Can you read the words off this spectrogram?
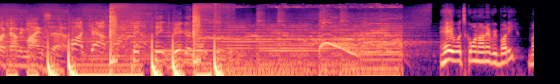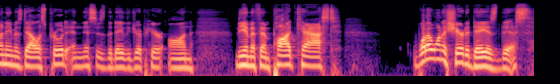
Multifamily Mindset. podcast. Think, think bigger. Hey, what's going on, everybody? My name is Dallas Pruitt, and this is the Daily Drip here on the MFM podcast. What I want to share today is this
